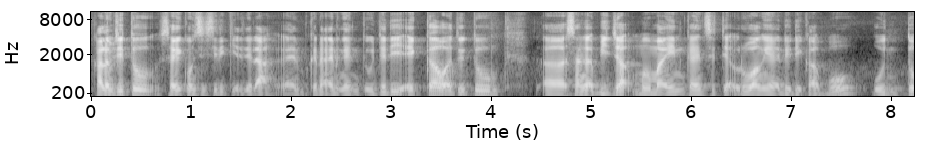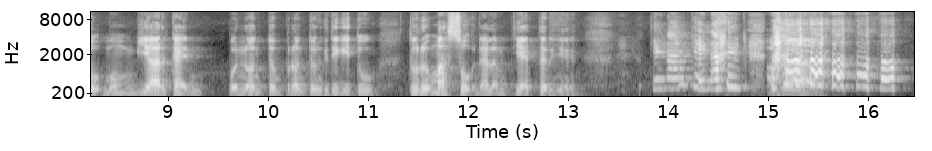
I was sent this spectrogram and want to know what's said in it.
Kalau macam tu saya kongsi sedikit je lah kan berkenaan dengan tu. Jadi Eka waktu tu uh, sangat bijak memainkan setiap ruang yang ada di Kabo untuk membiarkan penonton-penonton ketika itu turut masuk dalam teaternya. Can I? Can I? Apa?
